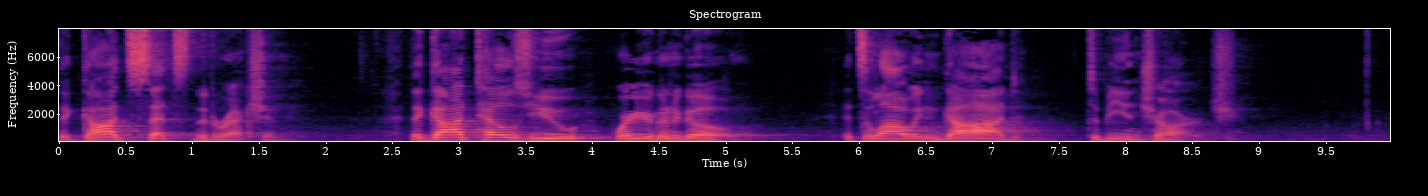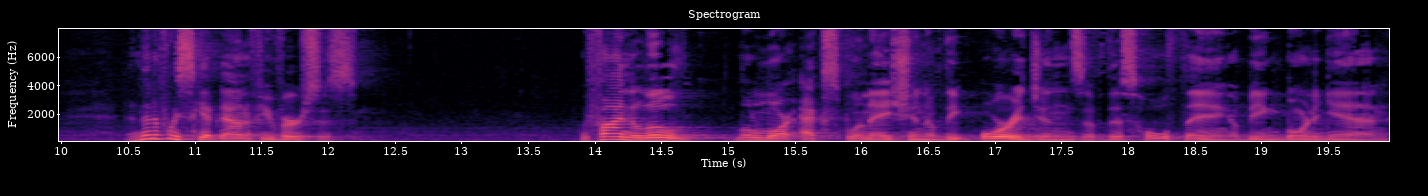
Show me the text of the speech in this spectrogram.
that God sets the direction, that God tells you where you're going to go. It's allowing God to be in charge. And then if we skip down a few verses, we find a little little more explanation of the origins of this whole thing of being born again,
